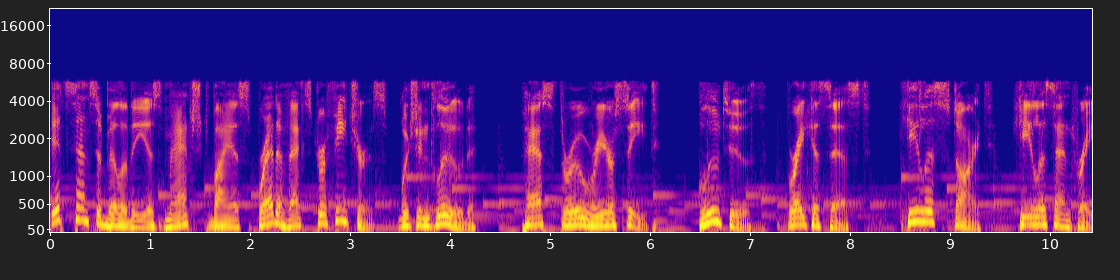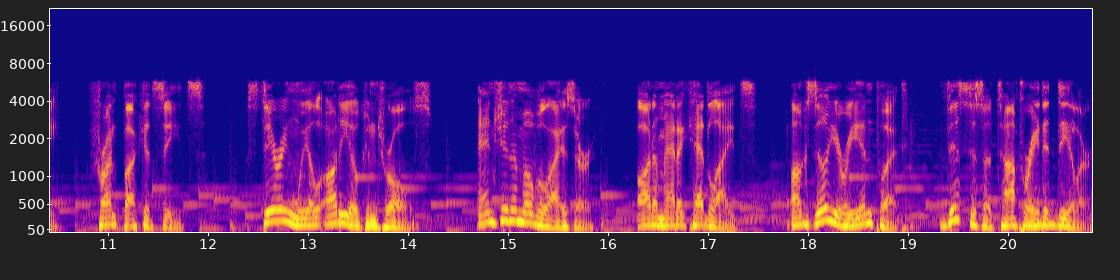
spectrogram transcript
Its sensibility is matched by a spread of extra features, which include pass-through rear seat, Bluetooth, brake assist, keyless start, keyless entry, front bucket seats, steering wheel audio controls, engine immobilizer, automatic headlights, auxiliary input. This is a top-rated dealer.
